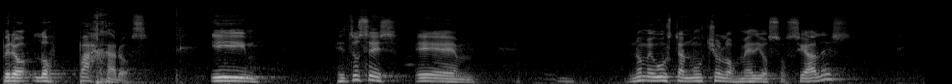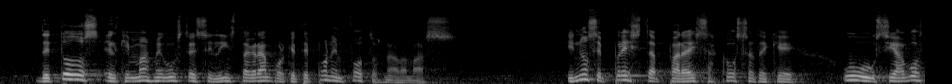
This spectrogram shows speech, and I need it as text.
pero los pájaros. Y entonces, eh, no me gustan mucho los medios sociales. De todos, el que más me gusta es el Instagram porque te ponen fotos nada más. Y no se presta para esas cosas de que, uh, si, a vos,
